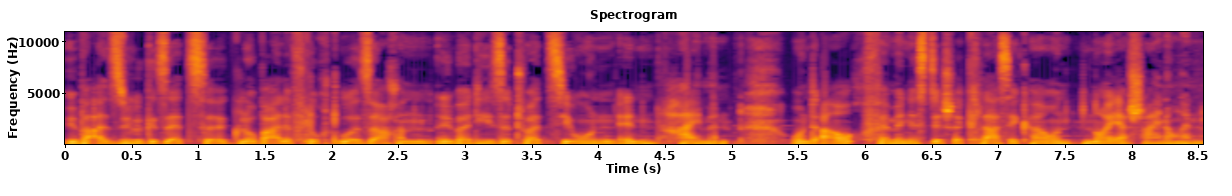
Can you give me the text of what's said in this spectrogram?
über Asylgesetze, globale Fluchtursachen, über die Situation in Heimen und auch feministische Klassiker und Neuerscheinungen.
